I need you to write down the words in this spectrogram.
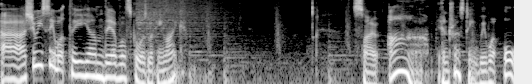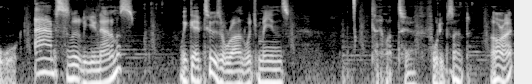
Uh, shall we see what the um, the overall score is looking like? So, ah, interesting. We were all absolutely unanimous. We gave twos all round, which means came up to 40%. All right.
